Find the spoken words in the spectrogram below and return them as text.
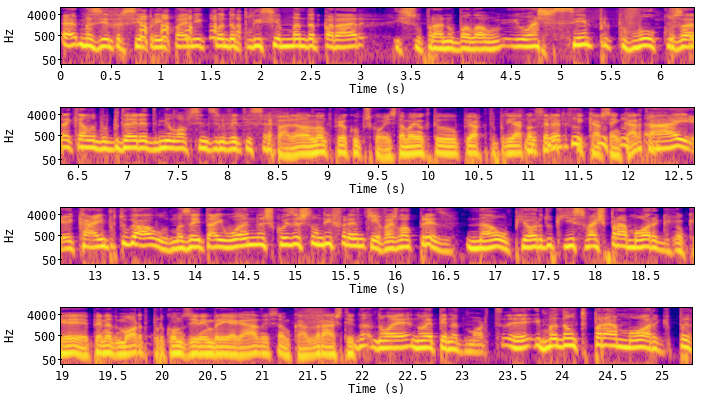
Ah, Mas entra sempre em pânico quando a polícia me manda parar e soprar no balão. Eu acho sempre que vou acusar aquela bebedeira de 1997. Epá, não, não te preocupes com isso. Também o, que tu- o pior que te podia acontecer era ficar sem carta. Ai, é cá em Portugal, mas em Taiwan as coisas são diferentes. Que é, vais logo preso. Não, pior do que isso, vais para a morgue. O quê? É Pena de morte por conduzir embriagado? Isso é um bocado drástico. Não, não é, não é pena de morte. É, Mandam-te para a morgue, para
